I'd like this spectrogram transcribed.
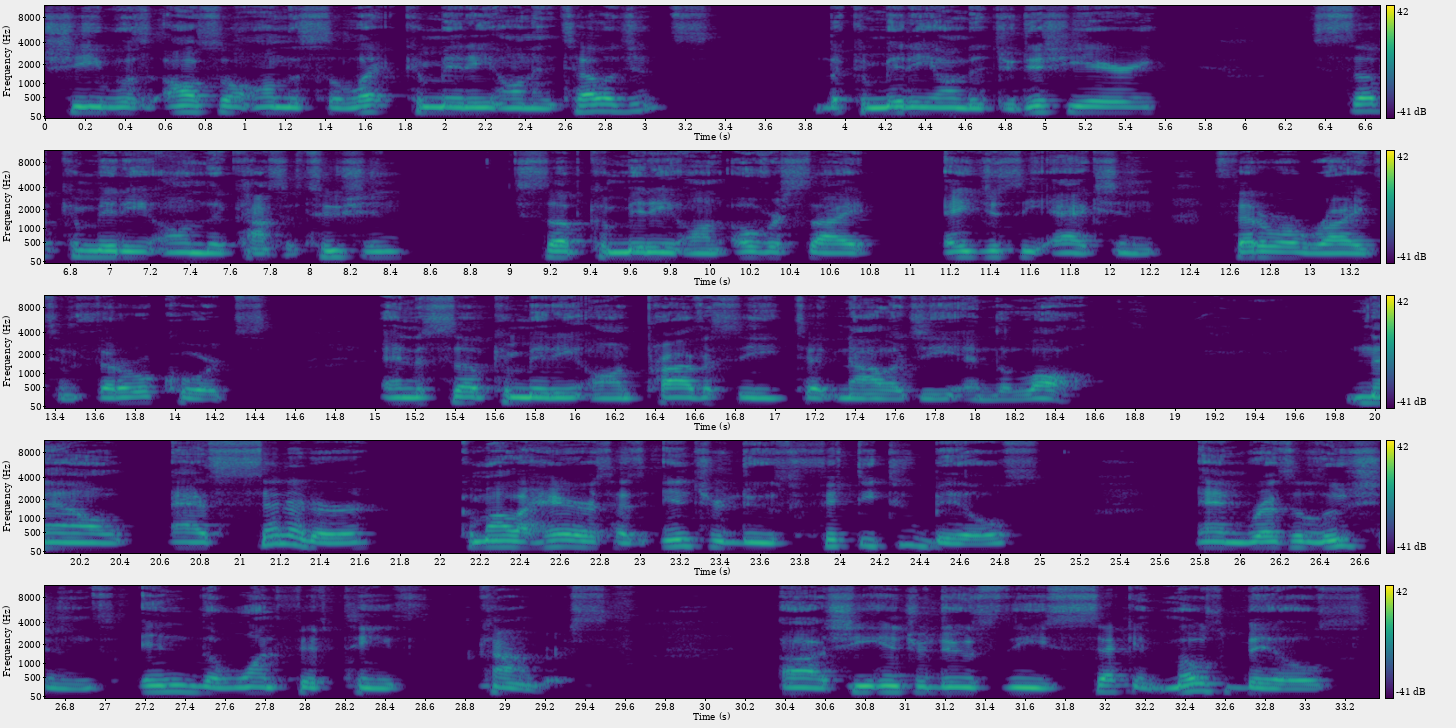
She was also on the select committee on intelligence, the committee on the judiciary, subcommittee on the constitution, subcommittee on oversight, agency action, federal rights and federal courts, and the subcommittee on privacy, technology, and the law. Now, as senator, Kamala Harris has introduced 52 bills and resolutions in the 115th Congress. Uh, she introduced the second most bills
